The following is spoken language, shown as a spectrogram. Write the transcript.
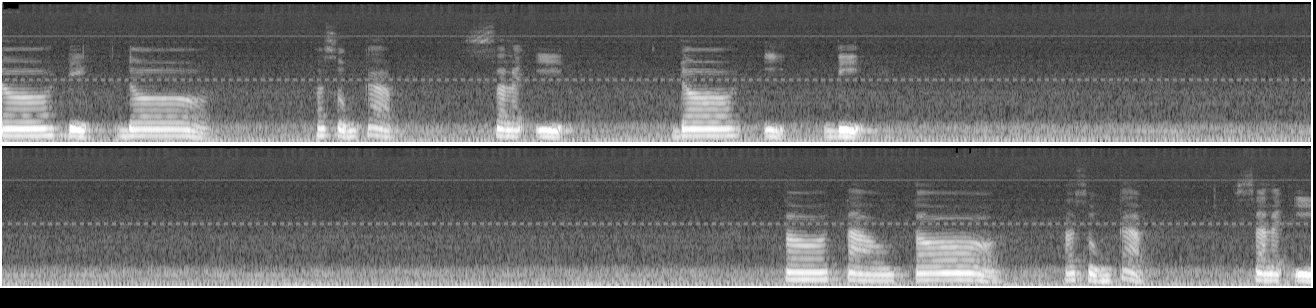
ดอเด็กดอ ผสมกับสระอิดออิดิตอเต่าตอ ผสมกับสระอิ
